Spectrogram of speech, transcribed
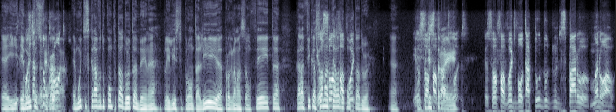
É, e é, muito, tá é, é, muito escravo do computador também, né? Playlist pronta ali, a programação feita. O cara fica só eu na tela do computador. De... É. Eu, sou a favor de, eu sou a favor de voltar tudo no disparo manual.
